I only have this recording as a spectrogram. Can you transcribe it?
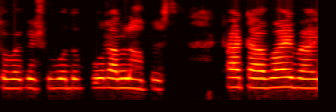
সবাইকে শুভ দুপুর, আল্লাহ হাফেজ। টাটা বাই বাই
